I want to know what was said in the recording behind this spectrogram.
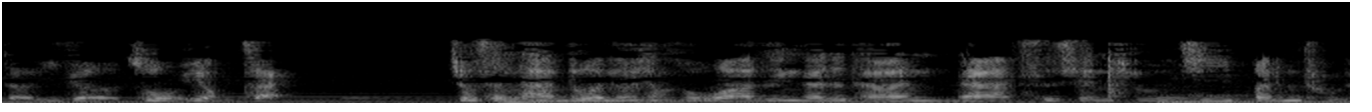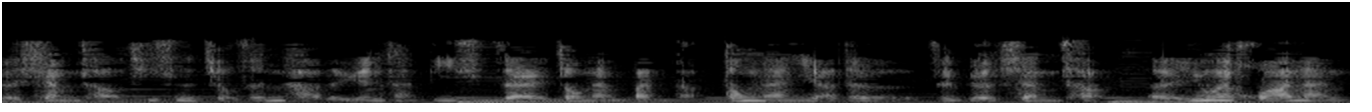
的一个作用在。九层塔很多人都想说，哇，这应该是台湾大家吃咸酥鸡本土的香草。其实九层塔的原产地是在中南半岛、东南亚的这个香草。呃，因为华南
